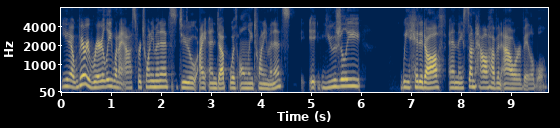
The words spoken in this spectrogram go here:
you know, very rarely when I ask for 20 minutes do I end up with only 20 minutes. It usually we hit it off and they somehow have an hour available.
